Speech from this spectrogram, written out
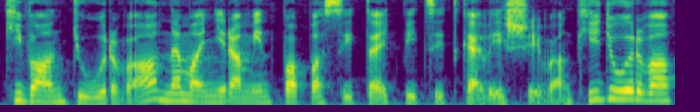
ki van gyúrva, nem annyira, mint papaszita, egy picit kevéssé van kigyúrva,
